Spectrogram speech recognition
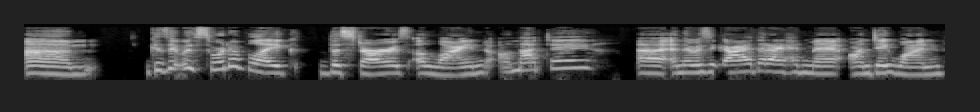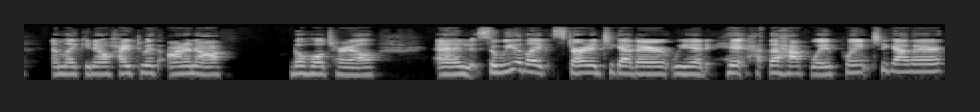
Um, because it was sort of like the stars aligned on that day. Uh, and there was a guy that I had met on day one and like, you know, hiked with on and off the whole trail. And so we had like started together, we had hit the halfway point together,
